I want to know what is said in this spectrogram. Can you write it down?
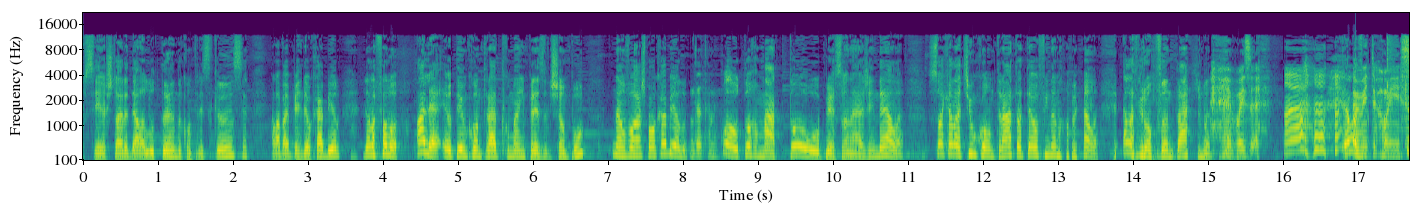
ser a história dela lutando contra esse câncer, ela vai perder o cabelo. E ela falou: Olha, eu tenho um contrato com uma empresa de shampoo, não vou raspar o cabelo. Exatamente. O autor matou o personagem dela, só que ela tinha um contrato até o fim da novela. Ela virou um fantasma. É, pois é. Ela É muito ruim isso.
